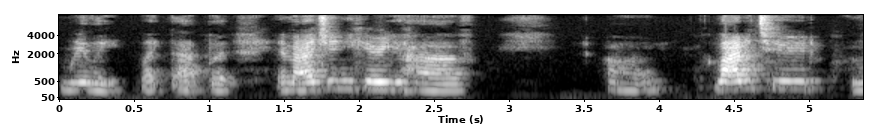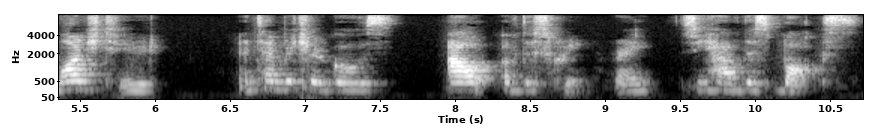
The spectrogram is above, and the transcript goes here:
really like that, but imagine here you have um, latitude, longitude, and temperature goes out of the screen, right? So you have this box.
